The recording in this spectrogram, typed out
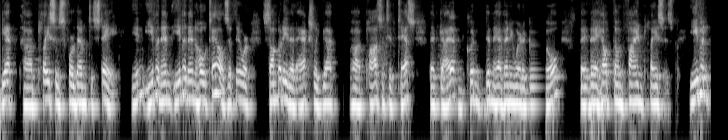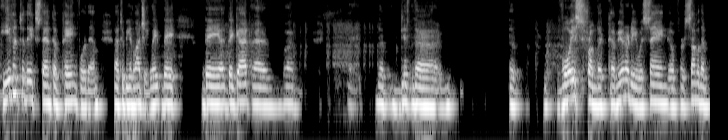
get uh, places for them to stay in, even in even in hotels. If there were somebody that actually got uh, positive tests that got it and couldn't didn't have anywhere to go, they, they helped them find places, even even to the extent of paying for them uh, to be in lodging. They they they uh, they got uh, the the the voice from the community was saying uh, for some of them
